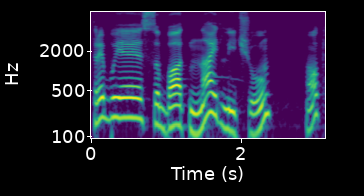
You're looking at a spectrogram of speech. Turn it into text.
trebuie să bat Night Leech-ul. Ok.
